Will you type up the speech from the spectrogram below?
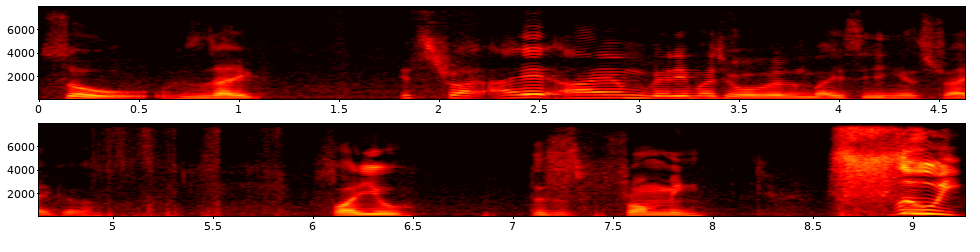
So he's like it's try i i am very much overwhelmed by seeing a striker. For you this is from me. Sweet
